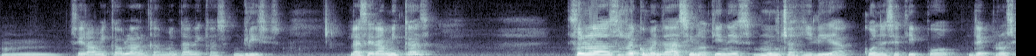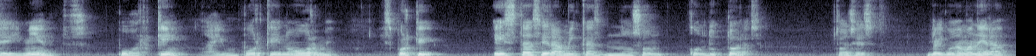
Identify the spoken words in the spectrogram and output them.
mm, cerámica blanca, metálicas grises. Las cerámicas son las recomendadas si no tienes mucha agilidad con ese tipo de procedimientos. ¿Por qué? Hay un porqué enorme. Es porque estas cerámicas no son conductoras. Entonces, de alguna manera,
